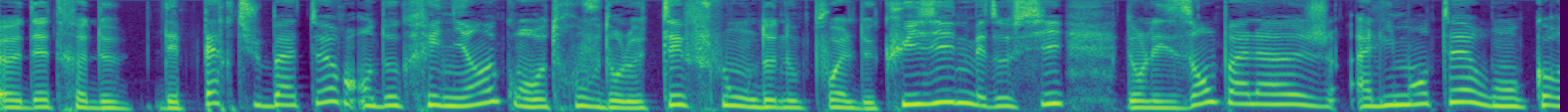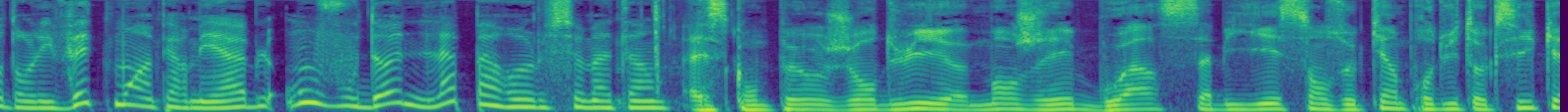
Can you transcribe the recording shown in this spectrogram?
euh, d'être de, des perturbateurs endocriniens qu'on retrouve dans le téflon de nos poêles de cuisine, mais aussi dans les emballages alimentaires ou encore dans les vêtements imperméables. On vous donne la parole ce matin. Est-ce qu'on peut aujourd'hui euh, manger, boire, s'habiller sans aucun produit toxique?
